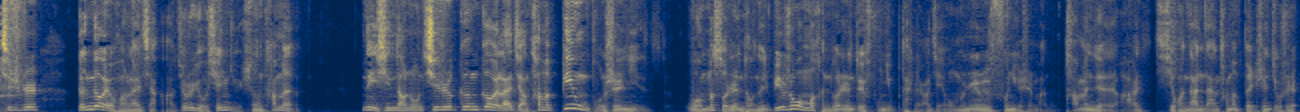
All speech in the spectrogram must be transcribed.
其实跟各位朋友来讲啊，就是有些女生她们内心当中，其实跟各位来讲，她们并不是你。我们所认同的，比如说我们很多人对腐女不太了解，我们认为腐女什么，他们这啊喜欢男男，他们本身就是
